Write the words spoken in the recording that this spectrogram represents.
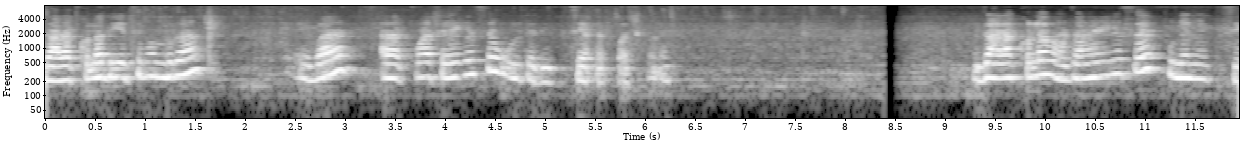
যার এক খোলা দিয়েছি বন্ধুরা, এবার আর এক পাশ হয়ে গেছে, উল্টে দিচ্ছি এক এক পাশ করে। যার খোলা ভাজা হয়ে গেছে, তুলে নিচ্ছি।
